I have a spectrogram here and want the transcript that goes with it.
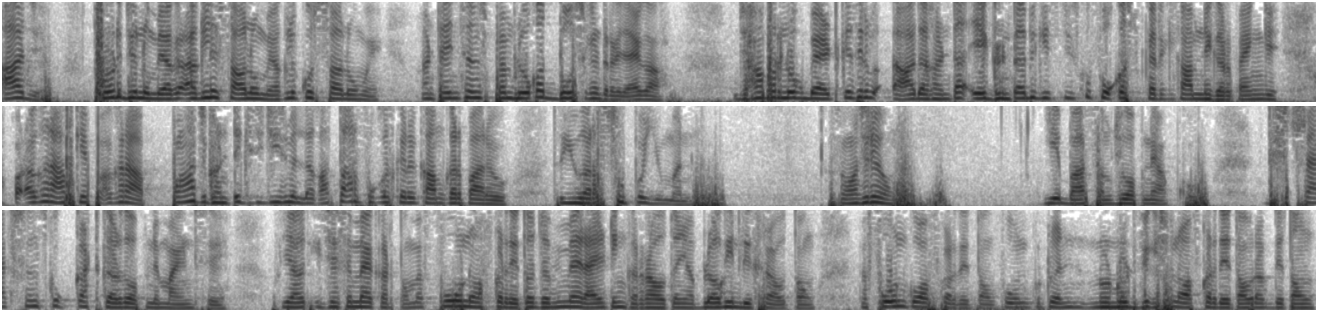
आज, थोड़े दिनों में, अगर अगले सालों में, अगले कुछ सालों में अटेंशन स्पैम लोगों का दो सेकंड रह जाएगा। जहाँ पर लोग बैठ के सिर्फ़ आधा घंटा, एक घंटा भी किसी चीज़ को फोकस करके काम नहीं कर पाएँगे। और अगर आपके, अगर आप पाँच घंटे किसी चीज़ में लगातार फोकस करके काम कर पा रहे हो तो यू आर सुपर ह्यूमन समझ रहे हो? ये बात समझो अपने आप को। डिस्ट्रैक्शंस को कट कर दो अपने माइंड से। या जैसे मैं करता हूँ, मैं फ़ोन ऑफ़ कर देता हूँ। जब भी मैं राइटिंग कर रहा होता हूँ या ब्लॉगिंग लिख रहा होता हूँ, मैं फ़ोन को ऑफ़ कर देता हूँ। फ़ोन को नोटिफिकेशन ऑफ़ कर देता हूँ, रख देता हूँ।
